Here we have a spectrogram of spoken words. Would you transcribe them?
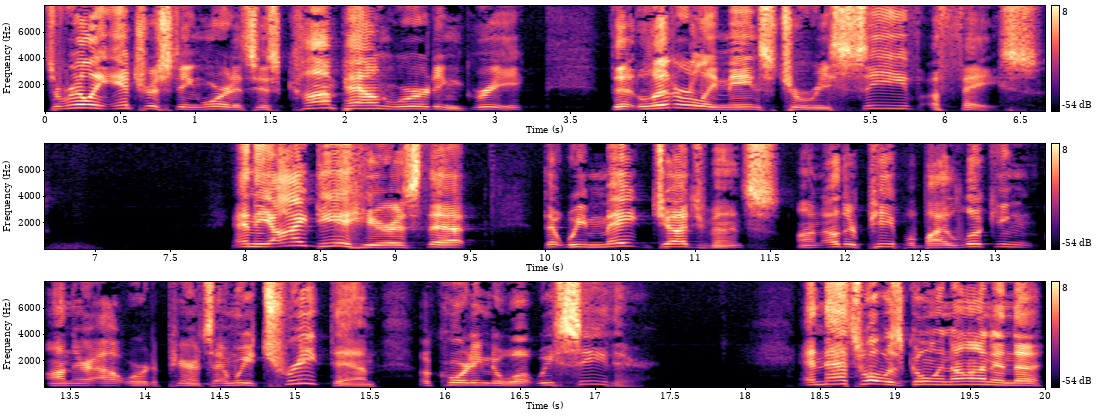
It's a really interesting word. It's this compound word in Greek that literally means to receive a face. And the idea here is that that we make judgments on other people by looking on their outward appearance and we treat them according to what we see there. And that's what was going on in the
